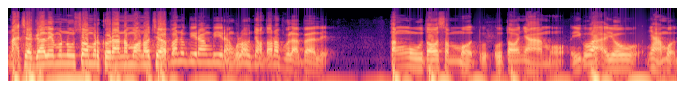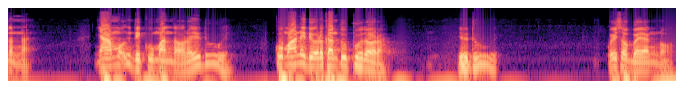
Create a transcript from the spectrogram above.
Nak jagale manusa mergo ora nemokno jawaban pirang-pirang. Kula contohna bolak-balik. Tengu utawa semut utawa nyamuk. Iku yo nyamuk tenan. Nyamuk itu kuman ta ora ya duwe. Kumane di organ tubuh ta ora? Ya duwe. Kowe iso bayangno,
